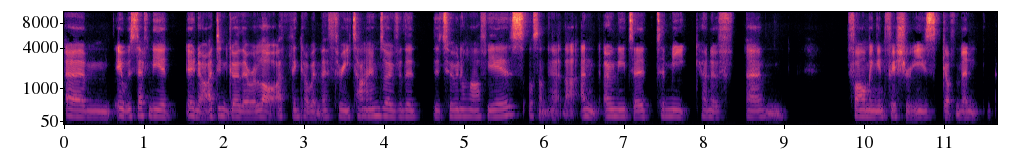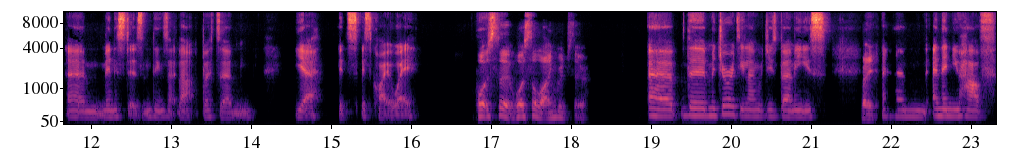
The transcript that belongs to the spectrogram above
Um, it was definitely a, you know, I didn't go there a lot. I think I went there three times over the the two and a half years or something like that, and only to to meet kind of um farming and fisheries government um ministers and things like that. But um yeah, it's it's quite a way. What's the what's the language there? Uh, the majority language is Burmese, Right. um, and then you have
